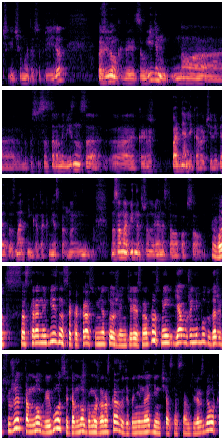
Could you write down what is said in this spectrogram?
к чему это все приведет. Поживем, как говорится, увидим, но, э, допустим, со стороны бизнеса э, подняли, короче, ребята знатненько так место. Но, но самое обидное, то, что оно реально стало попсовым. Вот со стороны бизнеса как раз у меня тоже интересный вопрос. Но я уже не буду даже в сюжет, там много эмоций, там много можно рассказывать. Это не на один час на самом деле разговор.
